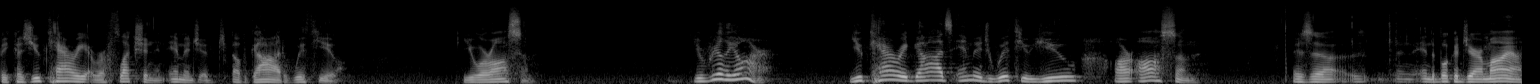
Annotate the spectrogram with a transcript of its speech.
because you carry a reflection and image of, of God with you. You are awesome. You really are. You carry God's image with you. You are awesome. There's a, in, in the book of Jeremiah,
